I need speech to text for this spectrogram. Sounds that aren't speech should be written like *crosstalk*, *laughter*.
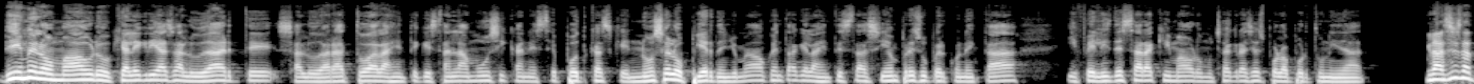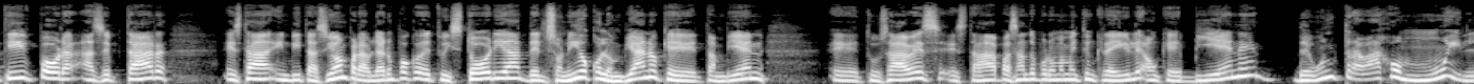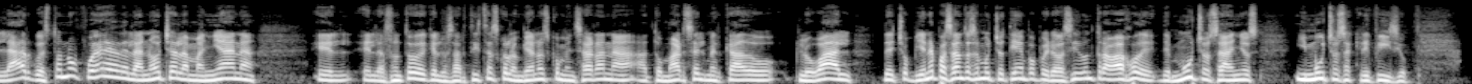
Dímelo, Mauro, qué alegría saludarte, saludar a toda la gente que está en la música, en este podcast, que no se lo pierden. Yo me he dado cuenta que la gente está siempre súper conectada y feliz de estar aquí, Mauro. Muchas gracias por la oportunidad. Gracias a ti por aceptar esta invitación para hablar un poco de tu historia, del sonido colombiano, que también, eh, tú sabes, está pasando por un momento increíble, aunque viene de un trabajo muy largo. Esto no fue de la noche a la mañana el, el, asunto de que los artistas colombianos comenzaran a, tomarse el mercado global. De hecho, viene pasando hace mucho tiempo, pero ha sido un trabajo de, muchos años y mucho sacrificio.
